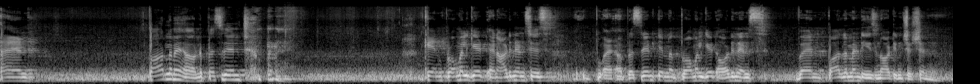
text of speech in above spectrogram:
And Parliament, uh, President can promulgate an ordinances, uh, President can promulgate ordinance when Parliament is not in session.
